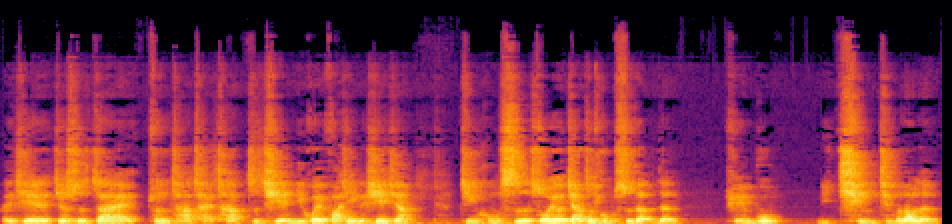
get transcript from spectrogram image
而且就是在春茶采茶之前，你会发现一个现象：景洪市所有家政公司的人，全部你请请不到人，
